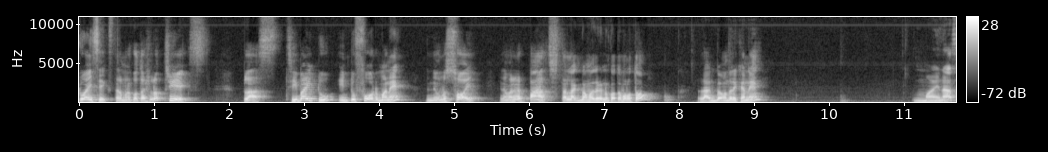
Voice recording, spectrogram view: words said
twice x তার মানে কত আসলো? Three x plus three by two into four মানে যেগুলো ছয় এটা মানে পাঁচ। তা লাগবে আমাদের এখানে কত বলো তো লাগবে আমাদের এখানে মাইনাস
